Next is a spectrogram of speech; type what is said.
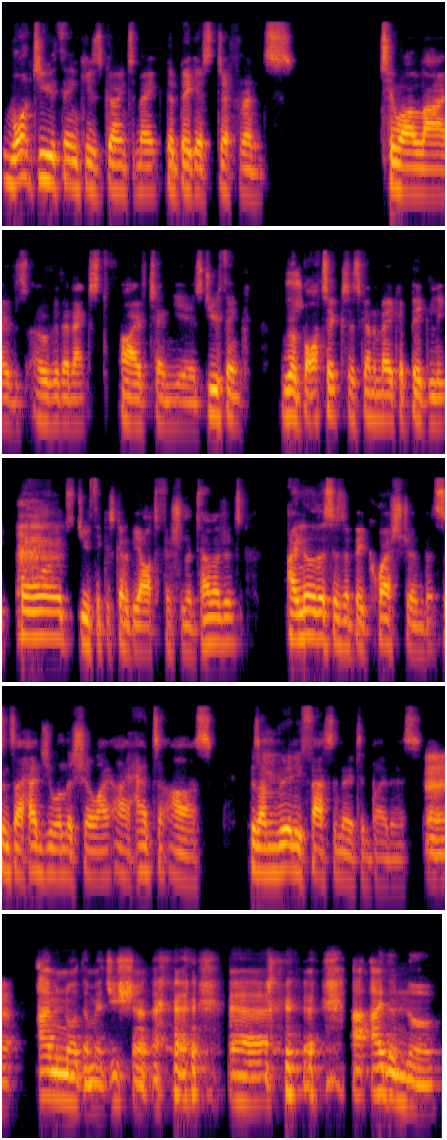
What do you think is going to make the biggest difference to our lives over the next five ten years? Do you think robotics is going to make a big leap forward? Do you think it's going to be artificial intelligence I know this is a big question, but since I had you on the show, I, I had to ask because I'm really fascinated by this. Uh, I'm not a magician. uh, I, I, don't know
